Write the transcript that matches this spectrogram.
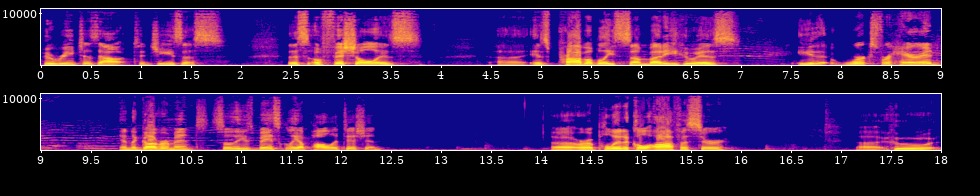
who reaches out to Jesus this official is, uh, is probably somebody who is either works for Herod in the government, so he's basically a politician uh, or a political officer uh, who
